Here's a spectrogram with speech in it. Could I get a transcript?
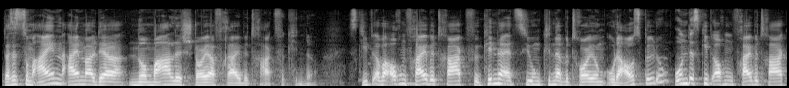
Das ist zum einen einmal der normale Steuerfreibetrag für Kinder. Es gibt aber auch einen Freibetrag für Kindererziehung, Kinderbetreuung oder Ausbildung und es gibt auch einen Freibetrag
